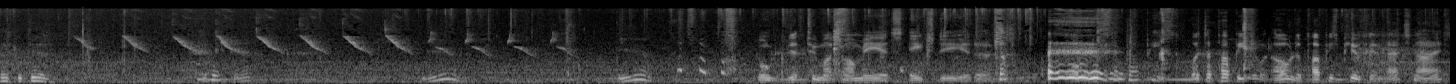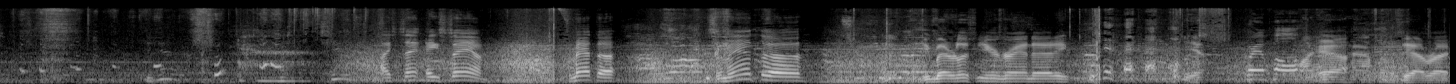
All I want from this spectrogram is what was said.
Look at that. Yeah. Yeah. Don't get too much on me. It's HD. It, uh, oh, look at the puppy. What's the puppy doing? Oh, the puppy's puking. That's nice. Yeah. Hey, Sam, hey Sam, Samantha, Samantha, you better listen to your granddaddy. Yeah. Grandpa. Yeah, yeah, right.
